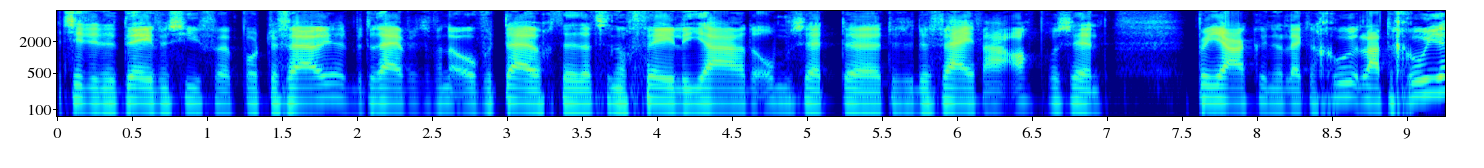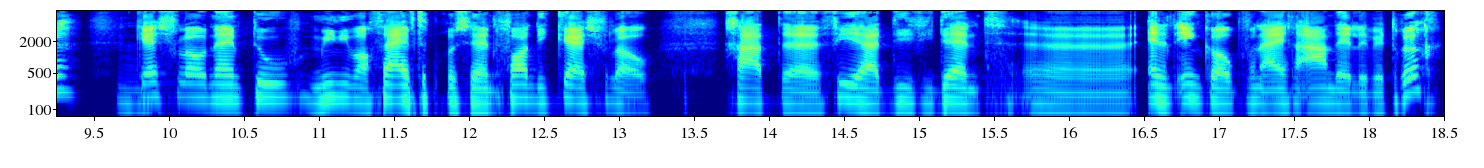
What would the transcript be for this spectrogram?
Het zit in de defensieve portefeuille. Het bedrijf is ervan overtuigd dat ze nog vele jaren de omzet tussen de 5 à 8 procent per jaar kunnen lekker laten groeien. Mhm. Cashflow neemt toe, minimaal 50% van die cashflow gaat uh, via dividend uh, en het inkopen van eigen aandelen weer terug.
